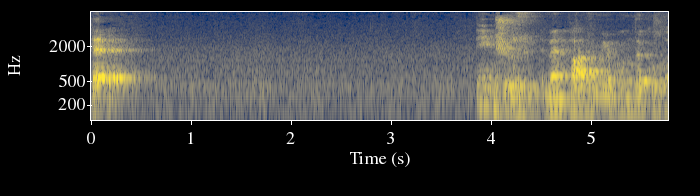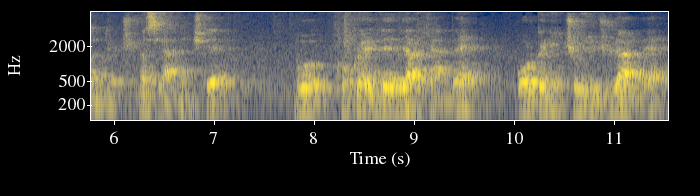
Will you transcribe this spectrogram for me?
Evet. Neymiş özütleme? Parfüm yapımında kullanılıyormuş. Nasıl yani? İşte bu koku elde ederken de organik çözücülerle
